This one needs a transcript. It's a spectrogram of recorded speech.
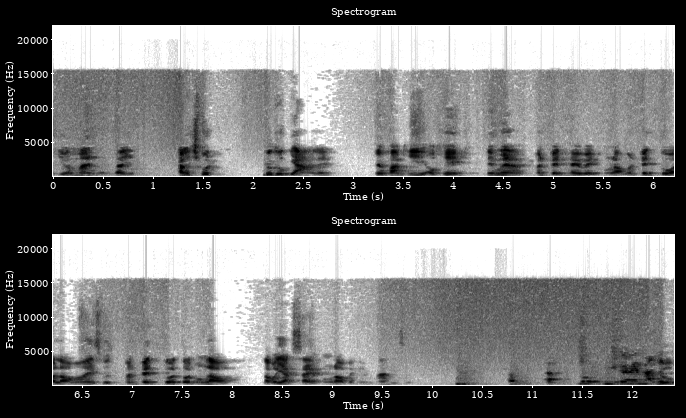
ทีประมาณไหนแล้วทั้งชุดทุกๆอย่างเลยด้วยความที่โอเคในเมื่อมันเป็นไ r i v a t ของเรา มันเป็นตัวเรามากที่สุด มันเป็นตัวตนของเรา เราก็อยากใส่ของเราไปให้มากที่สุดรูปนี้ด้วยไหมคะรูรูป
